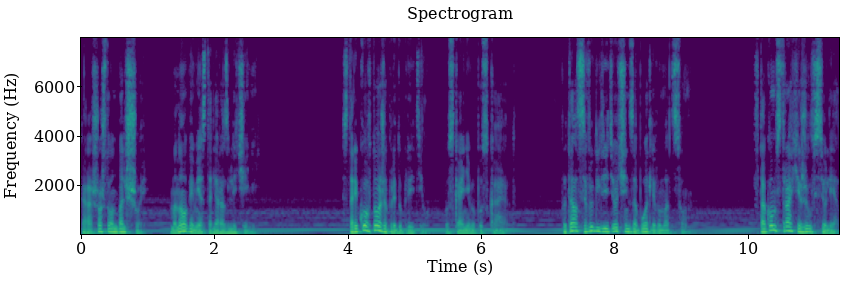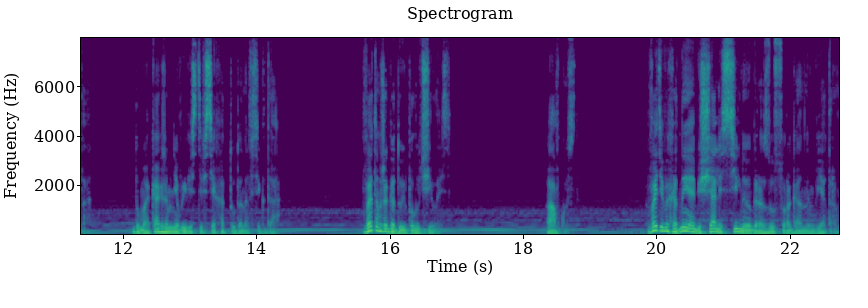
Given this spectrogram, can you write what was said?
Хорошо, что он большой, много места для развлечений. Стариков тоже предупредил, пускай не выпускают. Пытался выглядеть очень заботливым отцом. В таком страхе жил все лето, думая, как же мне вывести всех оттуда навсегда. В этом же году и получилось. Август. В эти выходные обещали сильную грозу с ураганным ветром.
